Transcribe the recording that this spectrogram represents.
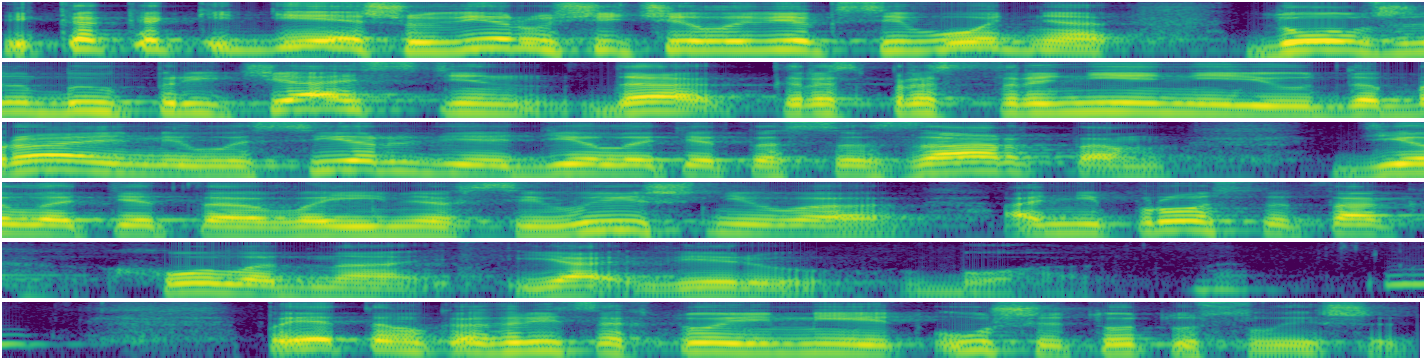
И как, как идея, что верующий человек сегодня должен был причастен да, к распространению добра и милосердия, делать это с азартом, делать это во имя Всевышнего, а не просто так холодно «я верю в Бога». Поэтому, как говорится, кто имеет уши, тот услышит.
